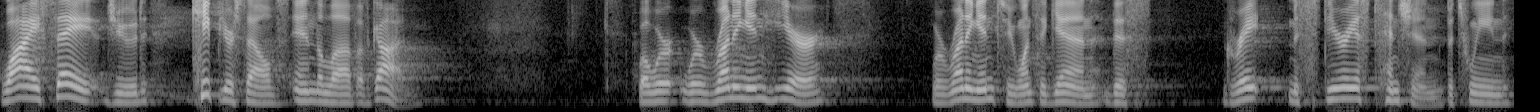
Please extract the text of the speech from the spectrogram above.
Why say, Jude, keep yourselves in the love of God? Well, we're, we're running in here we're running into, once again, this great mysterious tension between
